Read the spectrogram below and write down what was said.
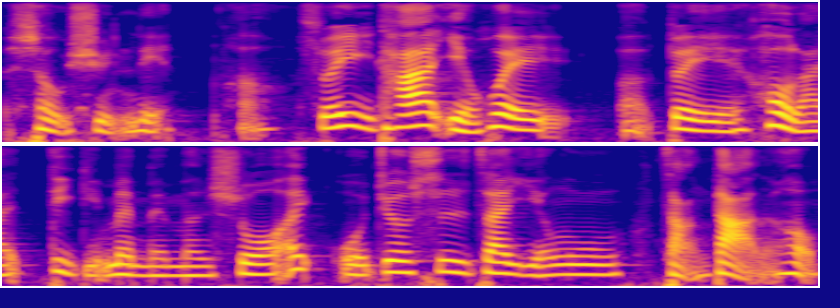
受训练哈，所以他也会呃对后来弟弟妹妹们说：“哎，我就是在盐屋长大的哈，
